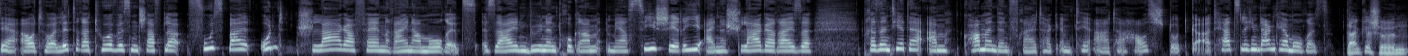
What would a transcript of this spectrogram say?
Der Autor, Literaturwissenschaftler, Fußball- und Schlagerfan Rainer Moritz. Sein Bühnenprogramm Merci Chérie, eine Schlagerreise, präsentiert er am kommenden Freitag im Theaterhaus Stuttgart. Herzlichen Dank, Herr Moritz. Dankeschön.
